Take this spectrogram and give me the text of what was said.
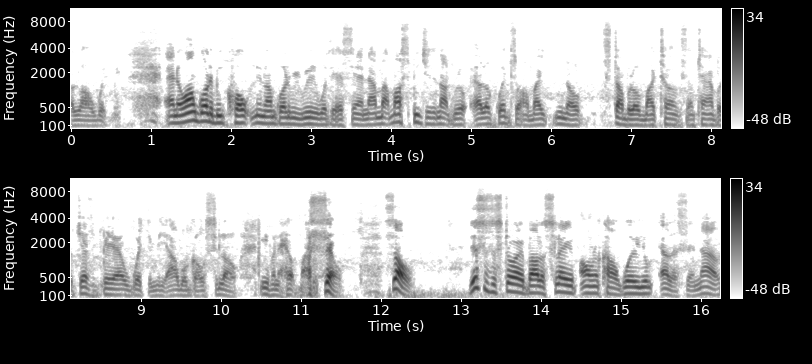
along with me. And I'm going to be quoting and I'm going to be reading what they're saying. Now, my, my speech is not real eloquent, so I might, you know, stumble over my tongue sometimes, but just bear with me. I will go slow, even to help myself. So, this is a story about a slave owner called William Ellison. Now,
